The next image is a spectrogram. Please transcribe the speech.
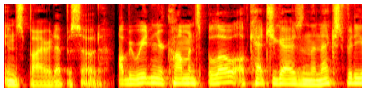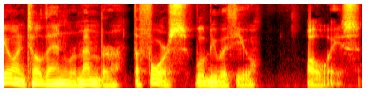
inspired episode. I'll be reading your comments below. I'll catch you guys in the next video. Until then, remember, the Force will be with you always.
